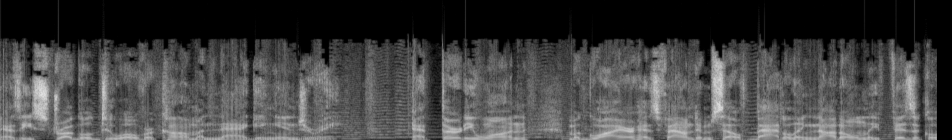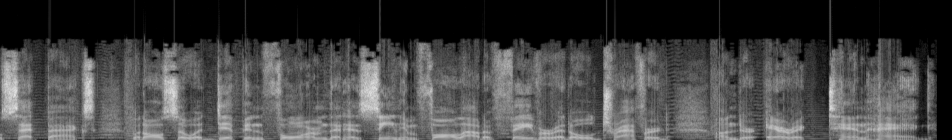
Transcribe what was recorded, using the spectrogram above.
as he struggled to overcome a nagging injury. At 31, Maguire has found himself battling not only physical setbacks, but also a dip in form that has seen him fall out of favor at Old Trafford under Erik ten Hag.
